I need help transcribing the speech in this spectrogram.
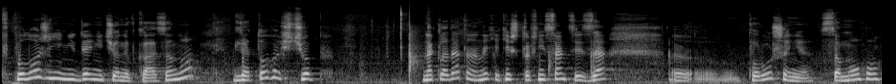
В положенні ніде нічого не вказано для того, щоб накладати на них якісь штрафні санкції за е, порушення самого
